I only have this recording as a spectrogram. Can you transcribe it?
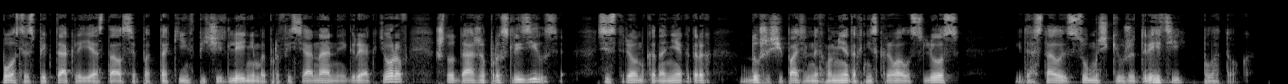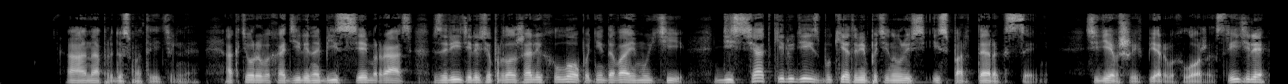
После спектакля я остался под таким впечатлением от профессиональной игры актеров, что даже прослезился. Сестренка на некоторых душещипательных моментах не скрывала слез и достала из сумочки уже третий платок. А она предусмотрительная. Актеры выходили на бис семь раз, зрители все продолжали хлопать, не давая им уйти. Десятки людей с букетами потянулись из портера к сцене. Сидевшие в первых ложах зрители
